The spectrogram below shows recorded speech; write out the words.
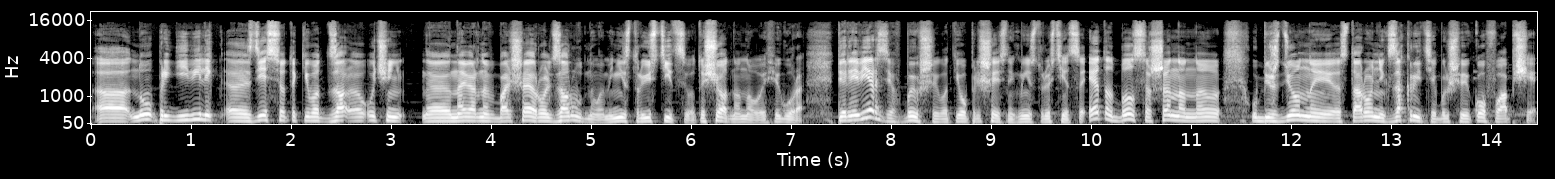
А, ну, предъявили э, здесь все-таки вот за- э, очень, э, наверное, большая роль Зарудного, министра юстиции. Вот еще одна новая фигура. Переверзев, бывший вот его предшественник, министр юстиции, этот был совершенно ну, убежденный сторонник закрытия большевиков вообще.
